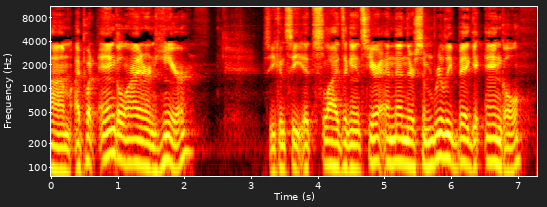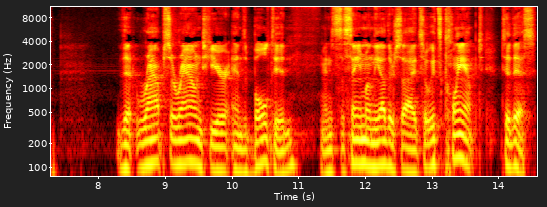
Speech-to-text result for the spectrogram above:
Um, I put angle iron here So you can see it slides against here. And then there's some really big angle that wraps around here and is bolted. And it's the same on the other side. So it's clamped to this.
